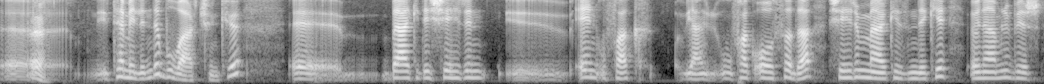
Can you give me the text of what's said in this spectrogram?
E, evet. Temelinde bu var çünkü. E, belki de şehrin e, en ufak yani ufak olsa da şehrin merkezindeki önemli bir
